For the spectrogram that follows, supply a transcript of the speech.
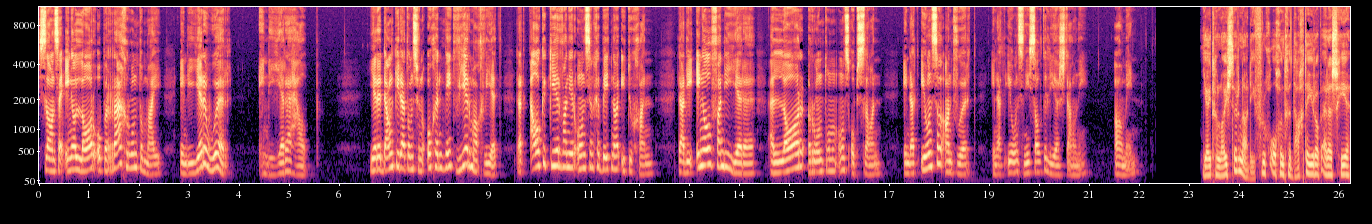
slaan sy engel laar op reg rondom my en die Here hoor en die Here help. Here, dankie dat ons vanoggend net weer mag weet dat elke keer wanneer ons in gebed na U toe gaan, dat die engel van die Here 'n laar rondom ons opslaan en dat U ons sal antwoord en dat U ons nie sal teleurstel nie. Amen. Jy het geluister na die vroegoggendgedagte hier op RSG,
